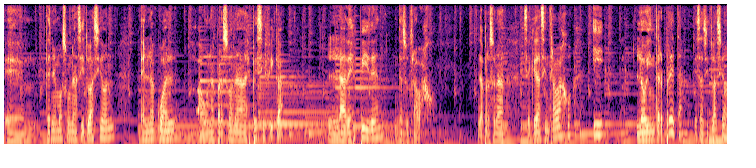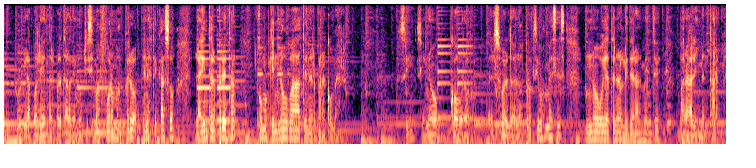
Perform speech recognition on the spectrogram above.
em, tenemos una situación en la cual a una persona específica la despiden de su trabajo. La persona se queda sin trabajo y lo interpreta esa situación, porque la podría interpretar de muchísimas formas, pero en este caso la interpreta como que no va a tener para comer. Si no cobro el sueldo en los próximos meses, no voy a tener literalmente para alimentarme.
